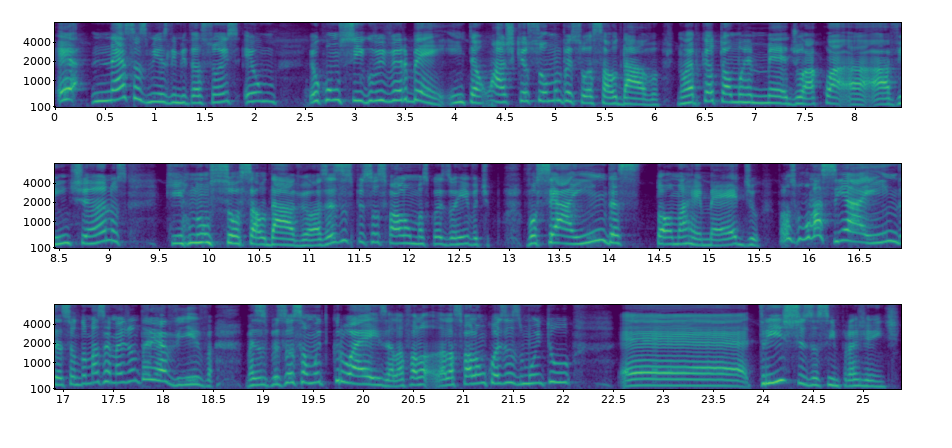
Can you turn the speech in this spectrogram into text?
E nessas minhas limitações, eu eu consigo viver bem. Então, acho que eu sou uma pessoa saudável. Não é porque eu tomo remédio há, há, há 20 anos que eu não sou saudável. Às vezes as pessoas falam umas coisas horríveis, tipo, você ainda toma remédio? Falo assim, como assim ainda? Se eu não tomasse remédio, eu não estaria viva. Mas as pessoas são muito cruéis, elas falam, elas falam coisas muito é, tristes, assim, pra gente.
